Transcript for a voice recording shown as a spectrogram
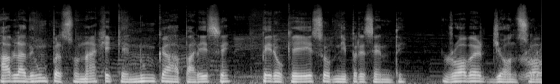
habla de un personaje que nunca aparece, pero que es omnipresente, Robert Johnson.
